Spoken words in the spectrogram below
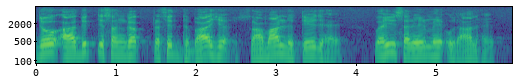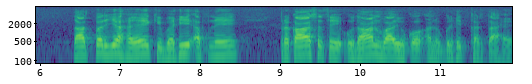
जो आदित्य संगत प्रसिद्ध बाह्य सामान्य तेज है, वही शरीर में उदान है। तात्पर्य यह है कि वही अपने प्रकाश से उदान वायु को अनुग्रहित करता है,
